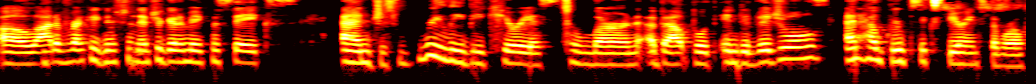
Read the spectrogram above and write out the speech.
a lot of recognition that you're going to make mistakes and just really be curious to learn about both individuals and how groups experience the world.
